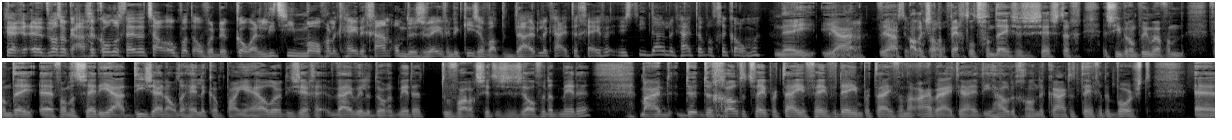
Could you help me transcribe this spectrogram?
Zeg, het was ook aangekondigd, hè, dat zou ook wat over de coalitiemogelijkheden gaan... om de zwevende kiezer wat duidelijkheid te geven. Is die duidelijkheid er wat gekomen? Nee, ja, Ja, Alexander. Pechtold van D66 en Sibrand Puma van, van, de, eh, van het CDA... die zijn al de hele campagne helder. Die zeggen, wij willen door het midden. Toevallig zitten ze zelf in het midden. Maar de, de grote twee partijen, VVD en Partij van de Arbeid... Ja, die houden gewoon de tegen de borst. Eh,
